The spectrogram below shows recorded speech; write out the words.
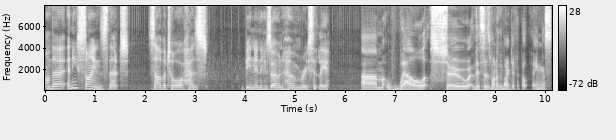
Are there any signs that Salvatore has been in his own home recently? um, well, so this is one of the more difficult things.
